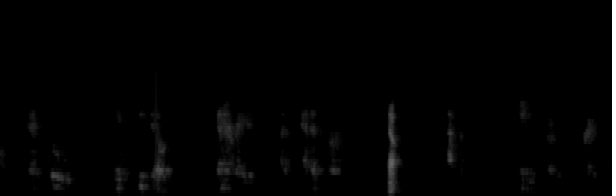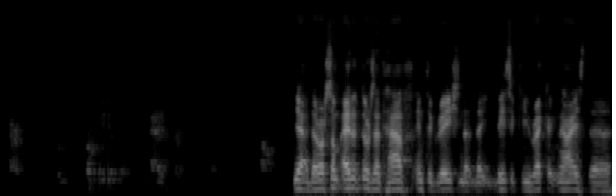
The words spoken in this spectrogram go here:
on step two in detail generated as an editor. Yeah. it happens in very, very similar. Probably looking at editor. Yeah, there are some editors that have integration that they basically recognize the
